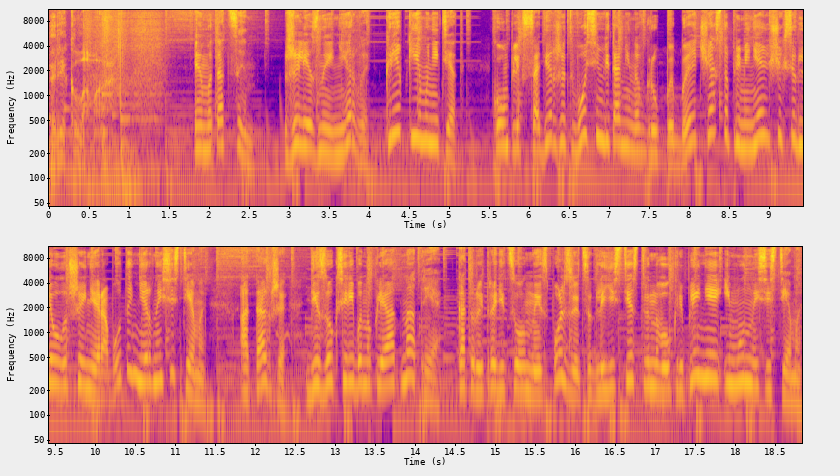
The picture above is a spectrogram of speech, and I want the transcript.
Реклама. Эмотоцин. Железные нервы, крепкий иммунитет – Комплекс содержит 8 витаминов группы В, часто применяющихся для улучшения работы нервной системы, а также дезоксирибонуклеат натрия, который традиционно используется для естественного укрепления иммунной системы.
